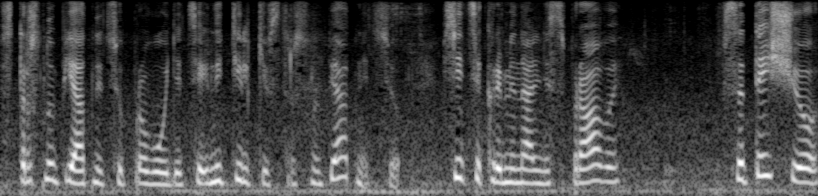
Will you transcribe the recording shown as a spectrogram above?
в Страсну п'ятницю проводяться, і не тільки в Страсну п'ятницю, всі ці кримінальні справи, все те, що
